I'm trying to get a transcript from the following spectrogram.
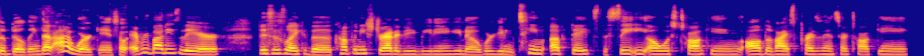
the building that I work in. So everybody's there. This is like the company strategy meeting. You know, we're getting team updates. The CEO was talking, all the vice presidents are talking,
